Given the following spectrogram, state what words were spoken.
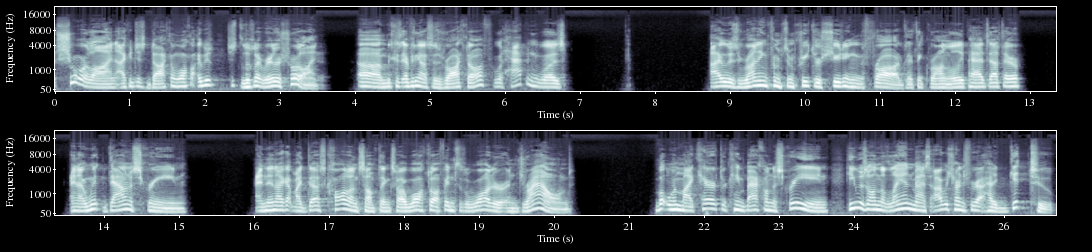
shoreline. I could just dock and walk. It was just looked like regular shoreline um, because everything else is rocked off. What happened was I was running from some creatures shooting the frogs. I think we're on lily pads out there. And I went down a screen and then I got my dust caught on something. So I walked off into the water and drowned. But when my character came back on the screen, he was on the landmass I was trying to figure out how to get to.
